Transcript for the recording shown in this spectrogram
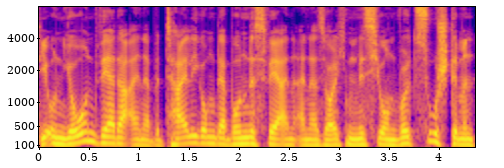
die Union werde einer Beteiligung der Bundeswehr an einer solchen Mission wohl zustimmen.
